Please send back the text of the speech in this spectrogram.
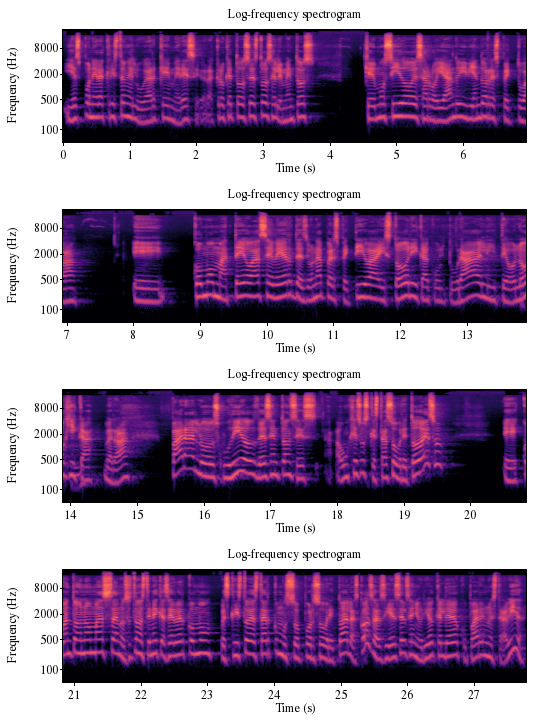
y es poner a Cristo en el lugar que merece, ¿verdad? Creo que todos estos elementos que hemos ido desarrollando y viendo respecto a eh, cómo Mateo hace ver desde una perspectiva histórica, cultural y teológica, ¿verdad? Para los judíos de ese entonces, a un Jesús que está sobre todo eso, eh, ¿cuánto no más a nosotros nos tiene que hacer ver cómo pues Cristo debe estar como so- por sobre todas las cosas y es el señorío que Él debe ocupar en nuestra vida?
